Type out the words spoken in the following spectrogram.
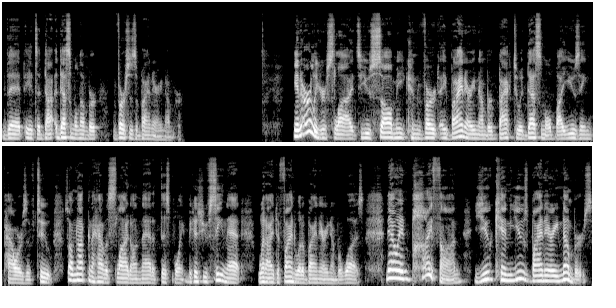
that it's a, a decimal number versus a binary number. In earlier slides, you saw me convert a binary number back to a decimal by using powers of 2. So I'm not going to have a slide on that at this point because you've seen that when I defined what a binary number was. Now in Python, you can use binary numbers.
